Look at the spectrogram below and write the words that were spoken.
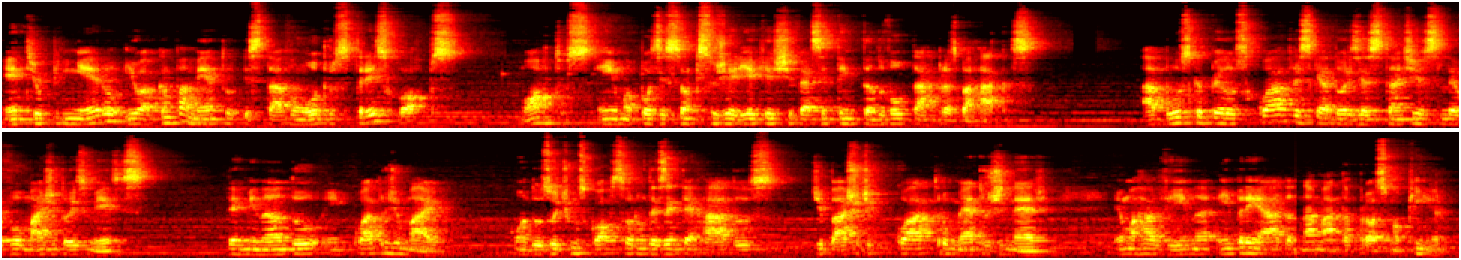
Entre o pinheiro e o acampamento estavam outros três corpos, mortos em uma posição que sugeria que estivessem tentando voltar para as barracas. A busca pelos quatro esquiadores restantes levou mais de dois meses, terminando em 4 de maio, quando os últimos corpos foram desenterrados debaixo de 4 metros de neve, em uma ravina embrenhada na mata próxima ao Pinheiro.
